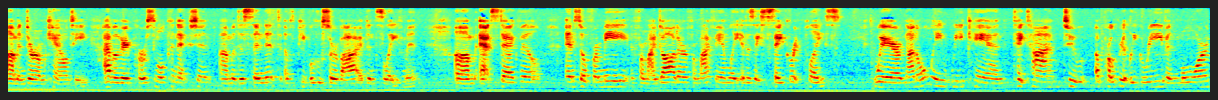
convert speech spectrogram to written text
um, in Durham County. I have a very personal connection. I'm a descendant of people who survived enslavement um, at Stagville. And so for me, for my daughter, for my family, it is a sacred place where not only we can take time to appropriately grieve and mourn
